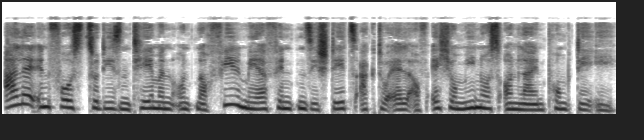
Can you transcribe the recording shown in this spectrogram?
Alle Infos zu diesen Themen und noch viel mehr finden Sie stets aktuell auf echo-online.de.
